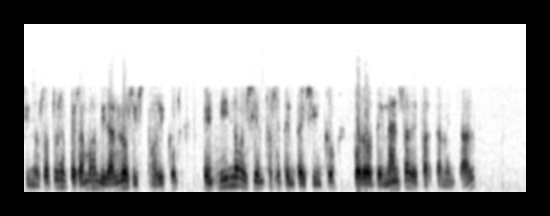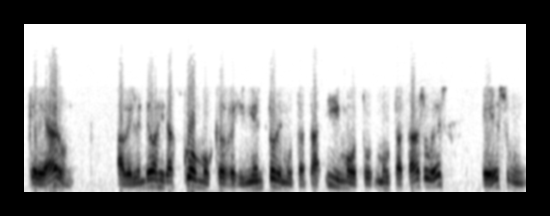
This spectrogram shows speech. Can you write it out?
si nosotros empezamos a mirar los históricos, en 1975, por ordenanza departamental, crearon a Belén de Bajirá como corregimiento de Mutatá y Mutatá a su vez es un,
